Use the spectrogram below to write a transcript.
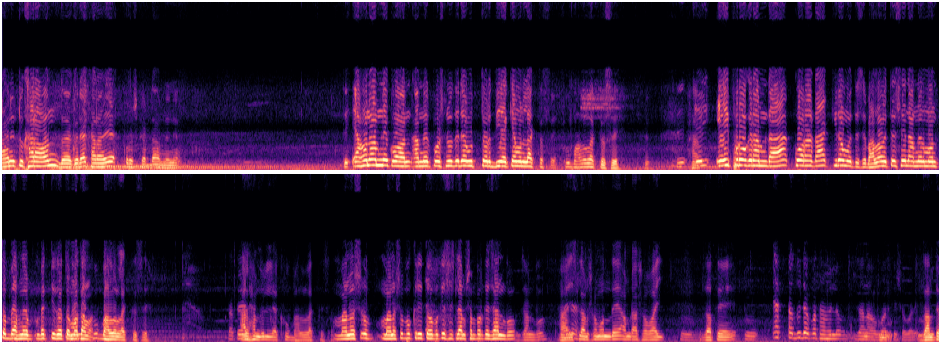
এখন একটু খাড়া হন, দয়া করে খাড়া হয়ে পুরস্কারটা আপনি নেন। তো এখন আপনি কন? আপনার প্রশ্ন দুটা উত্তর দিয়ে কেমন লাগতেছে? খুব ভালো লাগতেছে। এই এই প্রোগ্রামটা করাটা কিরম হইতেছে? ভালো হইতেছে না আপনার মন্তব্য আপনার ব্যক্তিগত মতামত? খুব ভালো লাগতেছে। আলহামদুলিল্লাহ খুব ভালো লাগতেছে। মানুষ মানুষ উপকৃত হবে কিছু ইসলাম সম্পর্কে জানব। জানব। হ্যাঁ ইসলাম সম্বন্ধে আমরা সবাই যাতে একটা দুইটা কথা হইল জানা হব আর কি সবাই জানতে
